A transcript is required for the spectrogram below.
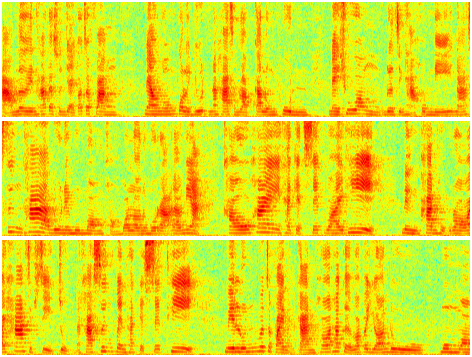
ถามเลยนะคะแต่ส่วนใหญ่ก็จะฟังแนวโน้มกลยุทธ์นะคะสำหรับการลงทุนในช่วงเดือนสิงหาคมนี้นะซึ่งถ้าดูในมุมมองของบอลนมุระแล้วเนี่ยเขาให้ target set ไว้ที่ 1,654 จุดนะคะ ซึ่งเป็น target set ที่ มีลุ้นว่าจะไปเหมือนกัน เพราะถ้าเกิดว่าไปย้อนดูมุมมอง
